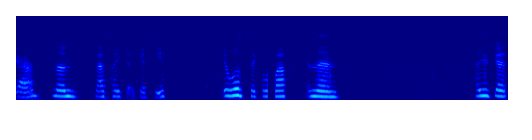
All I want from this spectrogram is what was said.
yeah. then that's how you get Gifty. It will take a while, and then how you get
